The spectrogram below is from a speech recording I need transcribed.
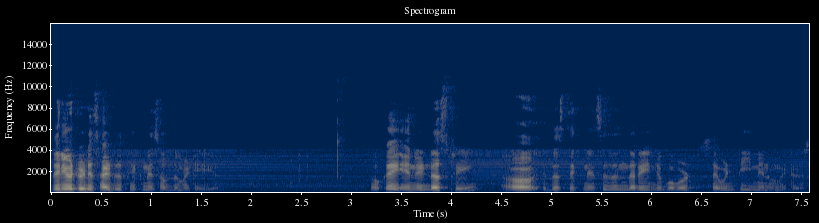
Then you have to decide the thickness of the material. Okay, in industry, uh, this thickness is in the range of about 70 nanometers.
